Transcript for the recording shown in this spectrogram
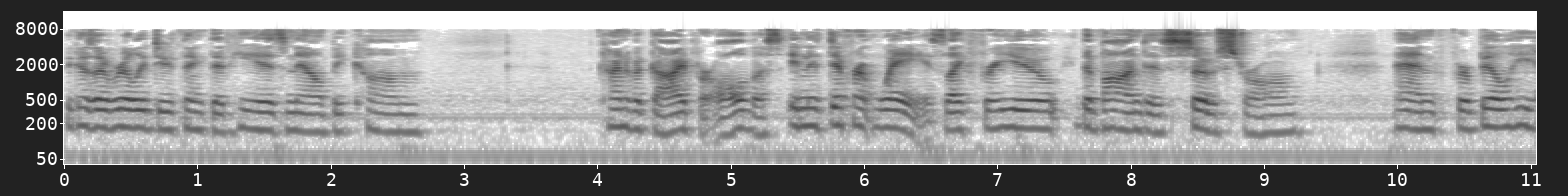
because I really do think that he has now become kind of a guide for all of us in a different ways. Like for you, the bond is so strong and for Bill, he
